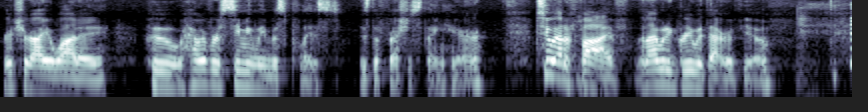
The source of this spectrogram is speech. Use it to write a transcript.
Richard Ayoade, who, however seemingly misplaced, is the freshest thing here. Two out of five, and I would agree with that review.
